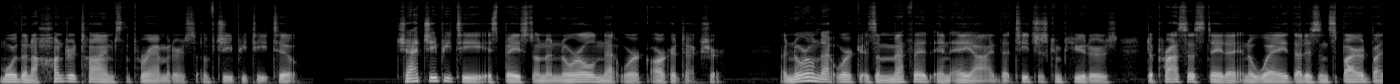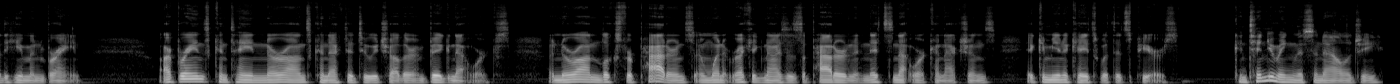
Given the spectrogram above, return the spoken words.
more than 100 times the parameters of GPT 2. ChatGPT is based on a neural network architecture. A neural network is a method in AI that teaches computers to process data in a way that is inspired by the human brain. Our brains contain neurons connected to each other in big networks. A neuron looks for patterns, and when it recognizes a pattern in its network connections, it communicates with its peers. Continuing this analogy,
